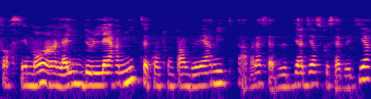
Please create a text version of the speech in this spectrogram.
forcément. Hein, la ligne de l'ermite, quand on parle de l'ermite, bah voilà, ça veut bien dire ce que ça veut dire.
